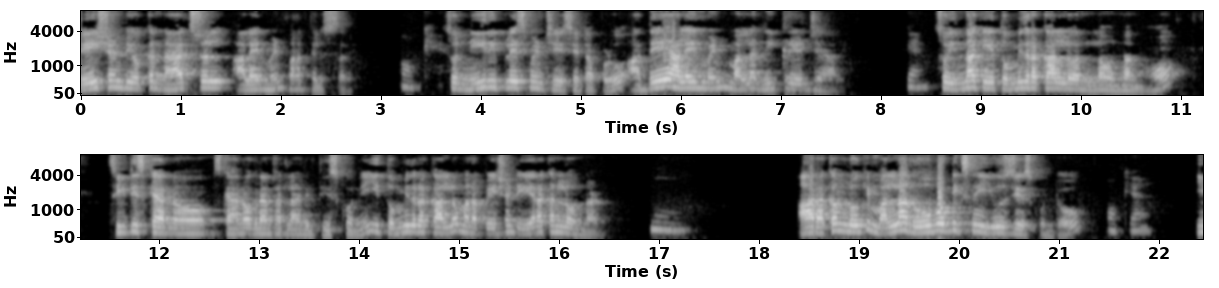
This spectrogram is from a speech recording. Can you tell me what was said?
పేషెంట్ యొక్క న్యాచురల్ అలైన్మెంట్ మనకు తెలుస్తుంది. సో నీ రీప్లేస్మెంట్ చేసేటప్పుడు అదే అలైన్మెంట్ మళ్ళీ రీక్రియేట్ చేయాలి. సో ఇందాక ఏ తొమ్మిది రకాల్లో ఉన్నానో సిటీ స్కాన్ స్కానోగ్రామ్స్ అట్లాంటివి తీసుకొని ఈ తొమ్మిది రకాల్లో మన పేషెంట్ ఏ రకంలో ఉన్నాడు? ఆ రకంలోకి మళ్ళా రోబోటిక్స్ని యూజ్ చేసుకుంటూ ఓకే. ఈ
